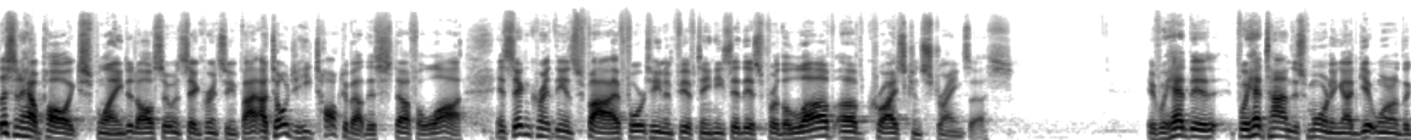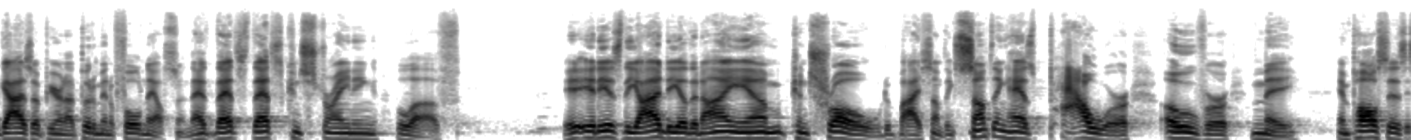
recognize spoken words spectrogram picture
Listen to how Paul explained it also in 2 Corinthians 5. I told you he talked about this stuff a lot. In 2 Corinthians 5 14 and 15, he said this For the love of Christ constrains us. If we, had the, if we had time this morning, I'd get one of the guys up here and I'd put him in a full Nelson. That, that's, that's constraining love. It, it is the idea that I am controlled by something, something has power over me. And Paul says,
